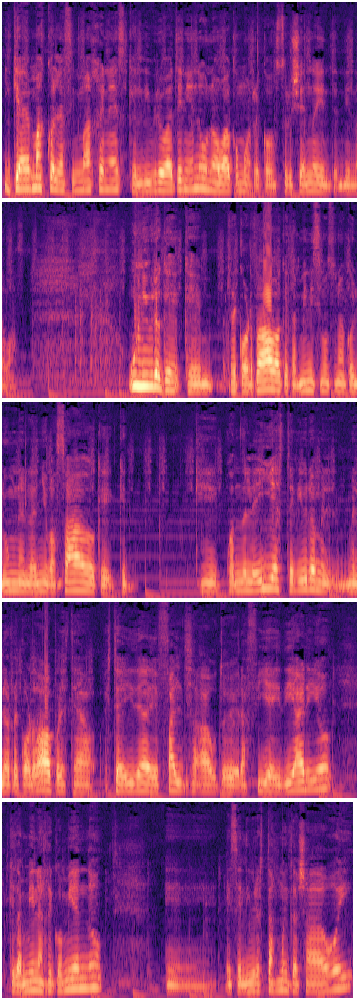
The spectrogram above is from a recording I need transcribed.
y que además con las imágenes que el libro va teniendo uno va como reconstruyendo y entendiendo más. Un libro que, recordaba, que también hicimos una columna el año pasado, que, cuando leía este libro me, lo recordaba por esta, idea de falsa autobiografía y diario, que también les recomiendo. Eh, ese libro Estás muy callada hoy,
